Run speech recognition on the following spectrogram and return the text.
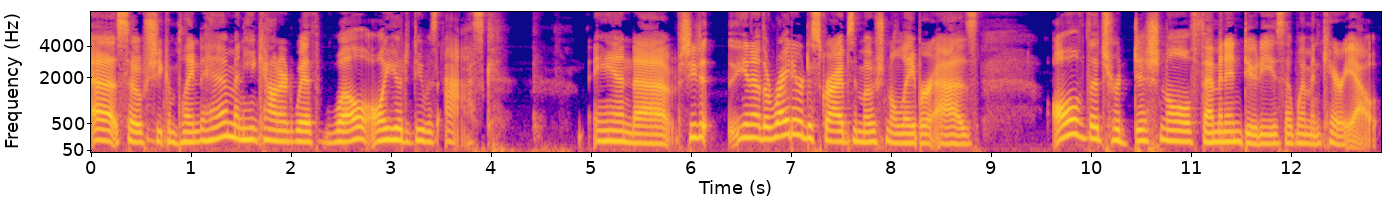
Uh, so she complained to him, and he countered with, Well, all you had to do was ask. And uh, she, you know, the writer describes emotional labor as all of the traditional feminine duties that women carry out.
